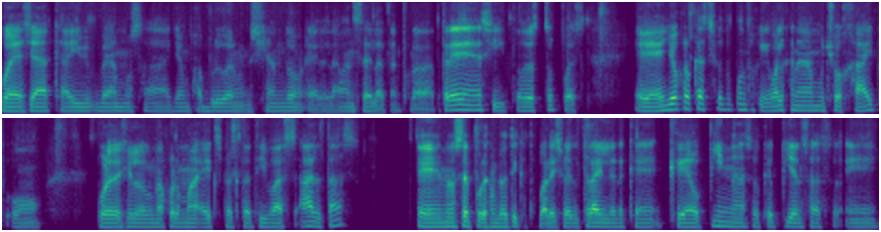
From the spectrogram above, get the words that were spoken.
pues ya que ahí veamos a John Favreau anunciando el avance de la temporada 3 y todo esto, pues eh, yo creo que a cierto punto que igual genera mucho hype o, por decirlo de alguna forma, expectativas altas. Eh, no sé, por ejemplo, a ti qué te pareció el tráiler, qué, qué opinas o qué piensas, eh,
